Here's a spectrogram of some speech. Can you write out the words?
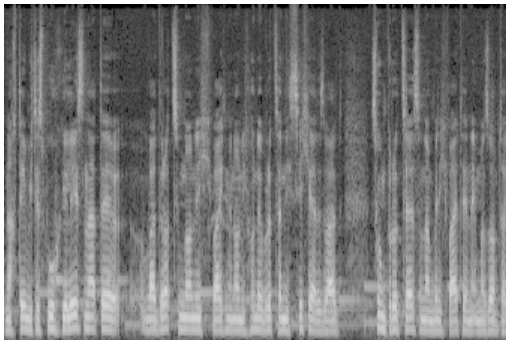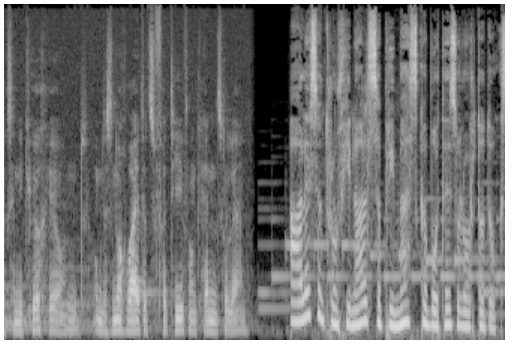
nachdem ich das Buch gelesen hatte, war trotzdem noch nicht, war ich mir noch nicht hundertprozentig sicher. Das war halt so ein Prozess und dann bin ich weiterhin immer sonntags in die Kirche und um das noch weiter zu vertiefen und kennenzulernen. A ales într-un final să primească botezul ortodox,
